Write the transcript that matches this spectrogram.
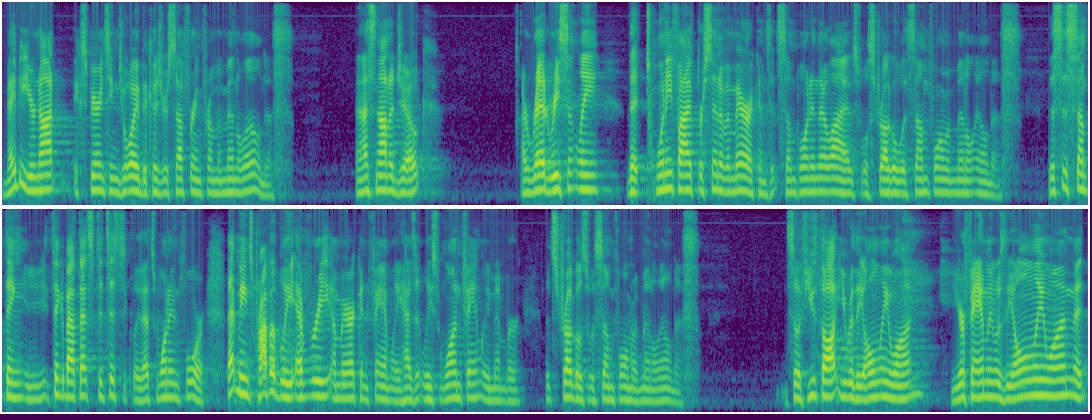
maybe you're not experiencing joy because you're suffering from a mental illness. And that's not a joke. I read recently that 25% of Americans at some point in their lives will struggle with some form of mental illness. This is something, you think about that statistically, that's one in four. That means probably every American family has at least one family member that struggles with some form of mental illness. So if you thought you were the only one, your family was the only one that,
